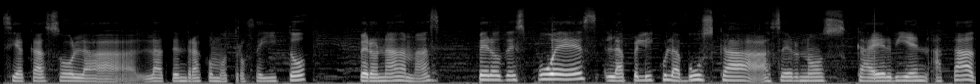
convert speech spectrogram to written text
si acaso la, la tendrá como trofeito, pero nada más. Pero después la película busca hacernos caer bien a Tad,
